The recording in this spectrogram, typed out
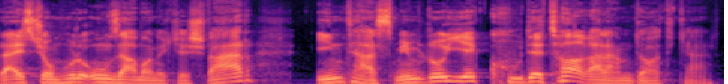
رئیس جمهور اون زمان کشور این تصمیم رو یک کودتا قلم داد کرد.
